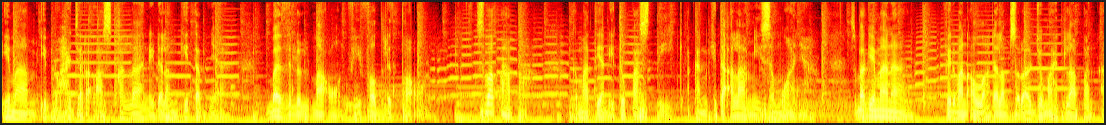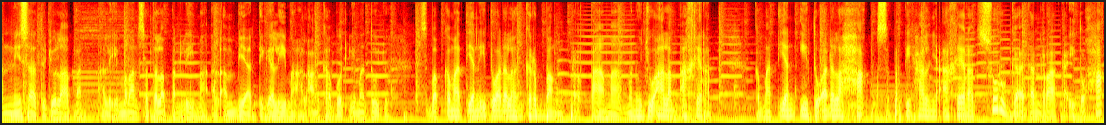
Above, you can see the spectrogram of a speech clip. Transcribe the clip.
Imam Ibnu Hajar Al-Asqalani dalam kitabnya Badlul Ma'un fi fadlit ta'un. Sebab apa? Kematian itu pasti akan kita alami semuanya. Sebagaimana firman Allah dalam surah Al-Jumu'ah 8, An-Nisa 78, Ali Imran 185, Al-Anbiya 35, Al-Ankabut 57. Sebab kematian itu adalah gerbang pertama menuju alam akhirat. Kematian itu adalah hak seperti halnya akhirat, surga dan neraka itu hak.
